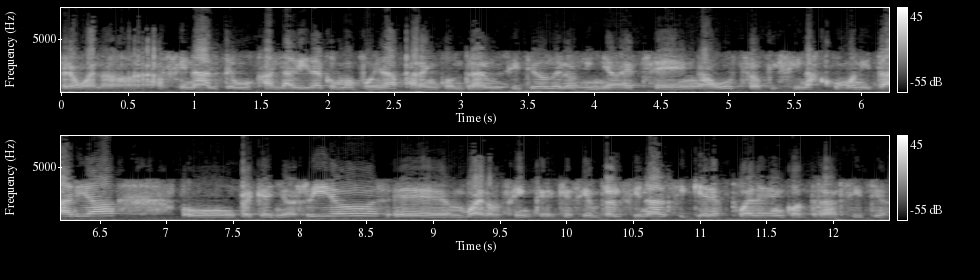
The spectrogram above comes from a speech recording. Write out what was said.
pero bueno al final te buscas la vida como puedas para encontrar un sitio donde los niños estén a gusto, piscinas comunitarias o pequeños ríos, eh, bueno, en fin, que, que siempre al final si quieres puedes encontrar sitios.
